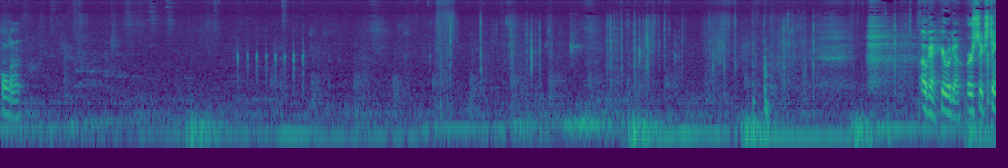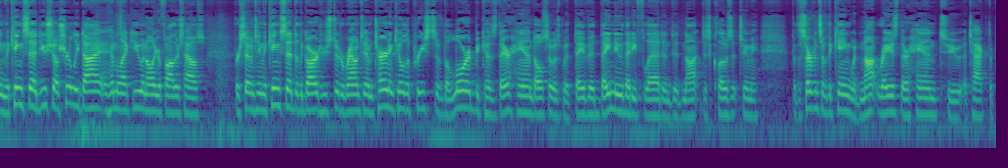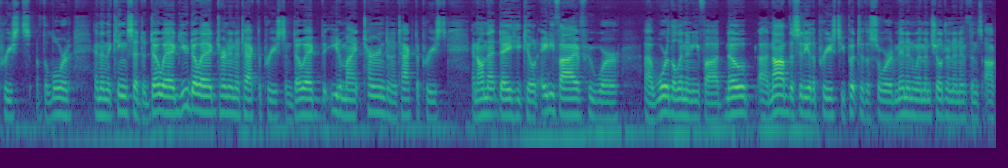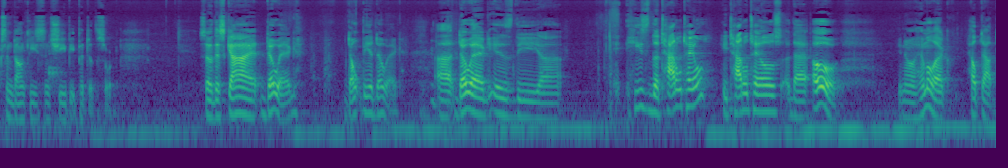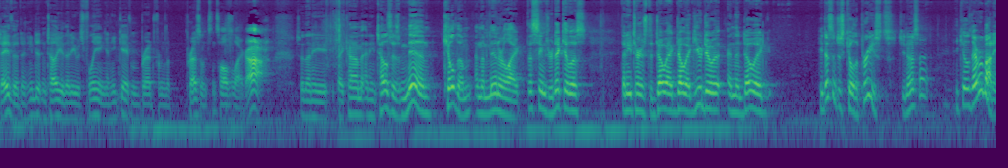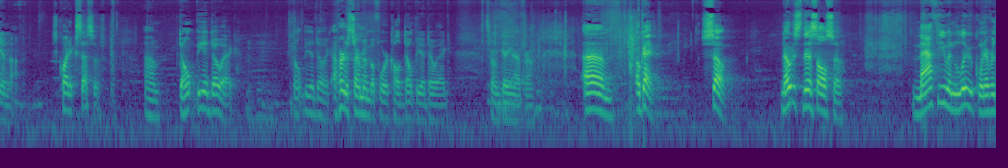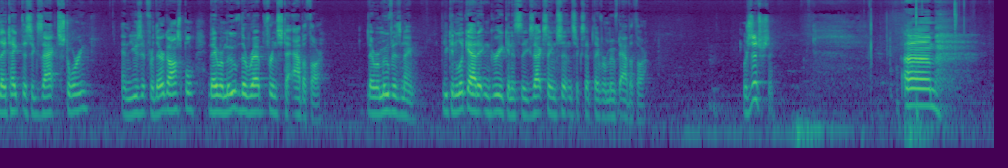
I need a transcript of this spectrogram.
Hold on. Okay, here we go. Verse 16. The king said, You shall surely die, Ahimelech, you and all your father's house. Verse 17. The king said to the guard who stood around him, Turn and kill the priests of the Lord, because their hand also is with David. They knew that he fled and did not disclose it to me. But the servants of the king would not raise their hand to attack the priests of the Lord. And then the king said to Doeg, You, Doeg, turn and attack the priests. And Doeg the Edomite turned and attacked the priests. And on that day he killed 85 who were. Uh, wore the linen ephod. No, uh, Nob, the city of the priest, he put to the sword. Men and women, children and infants, oxen, donkeys, and sheep, he put to the sword. So this guy, Doeg, don't be a Doeg. Uh, Doeg is the, uh, he's the tattletale. He tattletales that, oh, you know, Ahimelech helped out David, and he didn't tell you that he was fleeing, and he gave him bread from the presence. And Saul's like, ah. So then he, they come, and he tells his men, kill them, and the men are like, this seems ridiculous. Then he turns to Doeg, Doeg, you do it, and then Doeg, he doesn't just kill the priests. Do you notice that? He kills everybody in Nob. It's quite excessive. Um, don't be a Doeg. Don't be a Doeg. I've heard a sermon before called Don't Be a Doeg. That's where I'm getting that from. Um, okay, so notice this also. Matthew and Luke, whenever they take this exact story and use it for their gospel, they remove the reference to Abathar. They remove his name. You can look at it in Greek and it's the exact same sentence except they've removed Abathar, which is interesting. Um,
